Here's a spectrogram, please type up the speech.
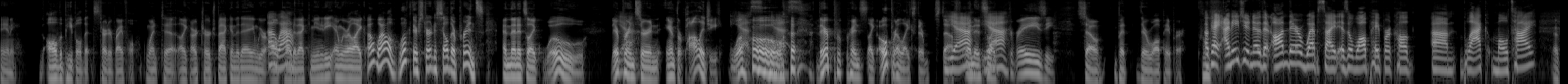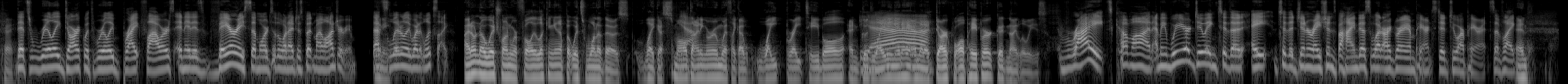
Annie. All the people that started Rifle went to like our church back in the day, and we were Oh, all wow. part of that community. And we were like, "Oh wow, look, they're starting to sell their prints." And then it's like, "Whoa, their Yeah. prints are in Anthropologie. Whoa, yes. their prints like Oprah likes their stuff, Yeah, and it's yeah. like crazy." So, but their wallpaper. Okay, I need you to know that on their website is a wallpaper called um, Black Multi Okay, that's really dark with really bright flowers, and it is very similar to the one I just put in my laundry room. That's literally what it looks like. I don't know which one we're fully looking at, but it's one of those, like a small Yeah. dining room with like a white bright table and good lighting in it, and then a dark wallpaper. Good night, Louise. Right. Come on. I mean, we are doing to the eight to the generations behind us what our grandparents did to our parents of like, And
